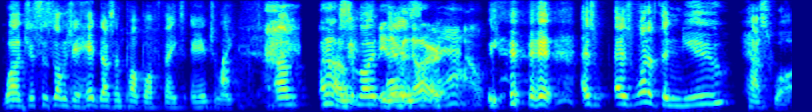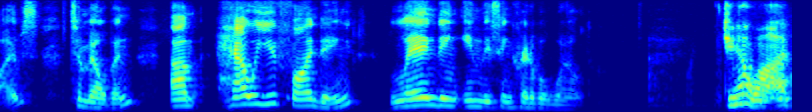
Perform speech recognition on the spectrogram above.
Well, just as long as your head doesn't pop off, thanks, Anjali. Um, Oh, Simone, you never as- know. As as one of the new housewives to Melbourne, um, how are you finding landing in this incredible world? Do you know what?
